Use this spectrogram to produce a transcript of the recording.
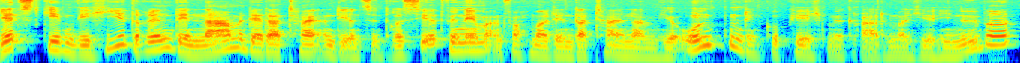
Jetzt geben wir hier drin den Namen der Datei an, die uns interessiert. Wir nehmen einfach mal den Dateinamen hier unten, den kopiere ich mir gerade mal hier hinüber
